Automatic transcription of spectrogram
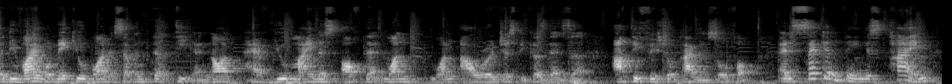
the divine will make you born at 7.30 and not have you minus off that one, one hour just because there's a artificial time and so forth. And second thing is time.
